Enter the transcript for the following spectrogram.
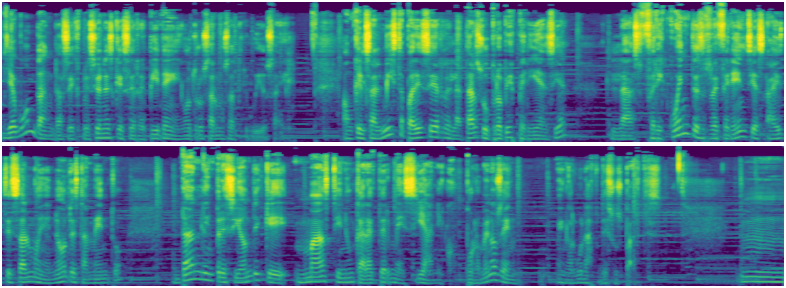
y abundan las expresiones que se repiten en otros salmos atribuidos a él. Aunque el salmista parece relatar su propia experiencia, las frecuentes referencias a este salmo en el Nuevo Testamento dan la impresión de que más tiene un carácter mesiánico, por lo menos en, en algunas de sus partes. Mm,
